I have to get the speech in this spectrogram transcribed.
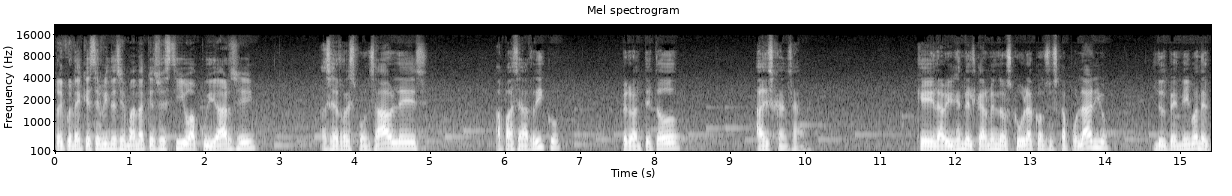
Recuerden que este fin de semana que es festivo, a cuidarse, a ser responsables, a pasar rico pero ante todo, a descansar. Que la Virgen del Carmen nos cubra con su escapulario. Los bendigo en el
